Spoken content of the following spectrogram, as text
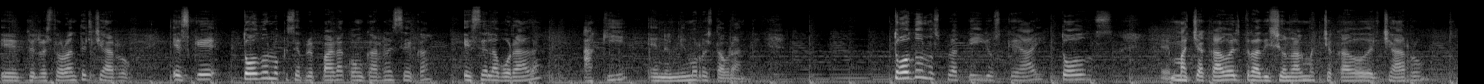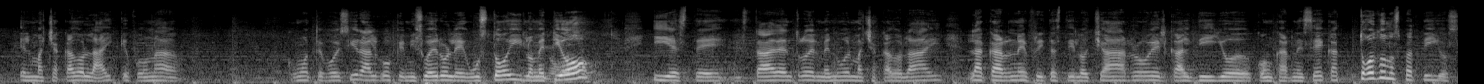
eh, del restaurante El Charro es que todo lo que se prepara con carne seca es elaborada aquí en el mismo restaurante. Todos los platillos que hay, todos, eh, machacado, el tradicional machacado del charro, el machacado light, que fue una, ¿cómo te voy a decir? Algo que mi suegro le gustó y lo metió. Y este está dentro del menú el machacado light, la carne frita estilo charro, el caldillo con carne seca. Todos los platillos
